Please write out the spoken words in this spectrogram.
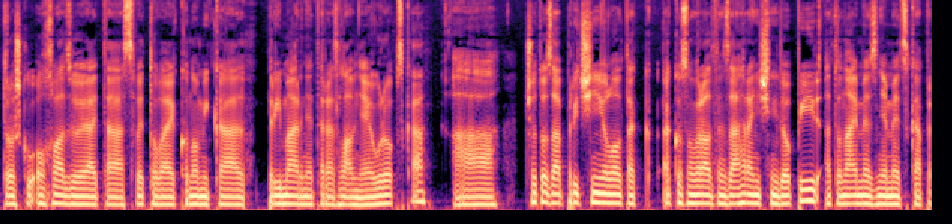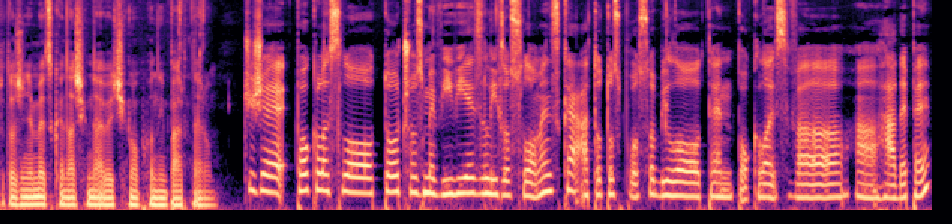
trošku ochladzuje aj tá svetová ekonomika, primárne teraz hlavne európska. A čo to zapričinilo, tak ako som hovoril, ten zahraničný dopyt a to najmä z Nemecka, pretože Nemecko je našim najväčším obchodným partnerom. Čiže pokleslo to, čo sme vyviezli zo Slovenska a toto spôsobilo ten pokles v HDP?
